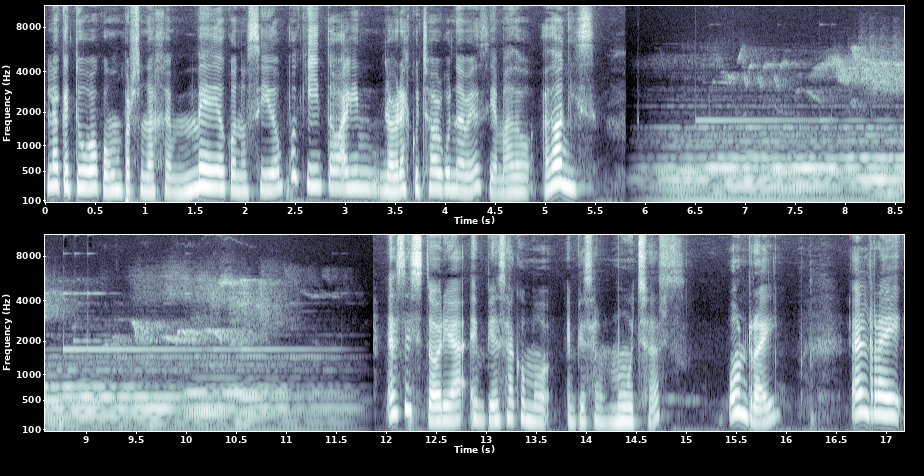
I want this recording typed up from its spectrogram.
la que tuvo con un personaje medio conocido, un poquito, alguien lo habrá escuchado alguna vez, llamado Adonis. Esta historia empieza como empiezan muchas. Un rey el rey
